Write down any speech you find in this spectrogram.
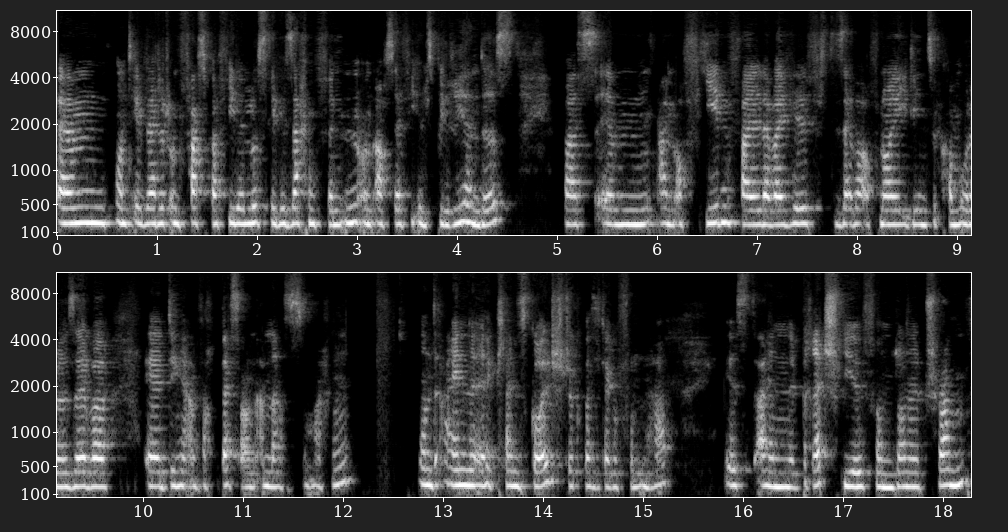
Ähm, und ihr werdet unfassbar viele lustige Sachen finden und auch sehr viel Inspirierendes, was ähm, einem auf jeden Fall dabei hilft, selber auf neue Ideen zu kommen oder selber äh, Dinge einfach besser und anders zu machen. Und ein äh, kleines Goldstück, was ich da gefunden habe, ist ein Brettspiel von Donald Trump,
